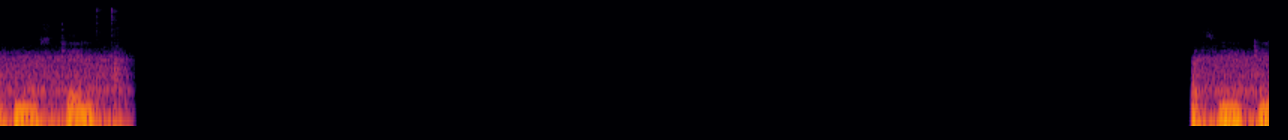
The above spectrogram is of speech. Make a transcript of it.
এখনও স্টিল facility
